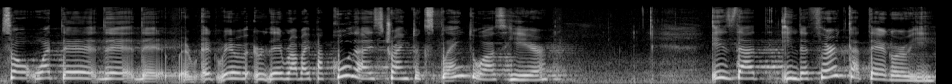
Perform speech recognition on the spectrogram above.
So what the, the, the, the Rabbi Pakuda is trying to explain to us here is that in the third category,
